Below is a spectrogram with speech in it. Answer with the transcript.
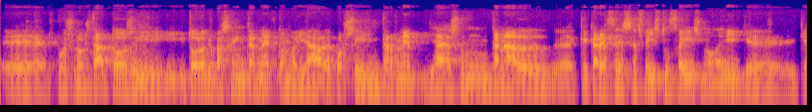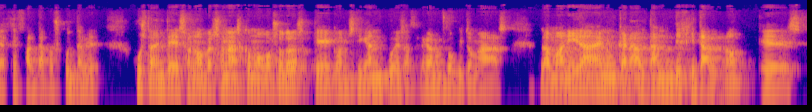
eh, pues los datos y, todo lo que pasa en Internet, cuando ya de por sí Internet ya es un canal eh, que carece ese face to face, ¿no? Y que, hace falta, pues justamente eso, ¿no? Personas como vosotros que consigan, pues, acercar un poquito más la humanidad en un canal tan digital, ¿no? Que es,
